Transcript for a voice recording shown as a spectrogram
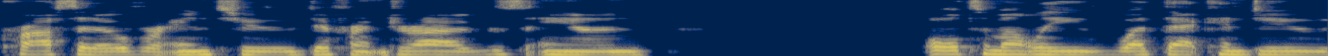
cross it over into different drugs and ultimately what that can do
